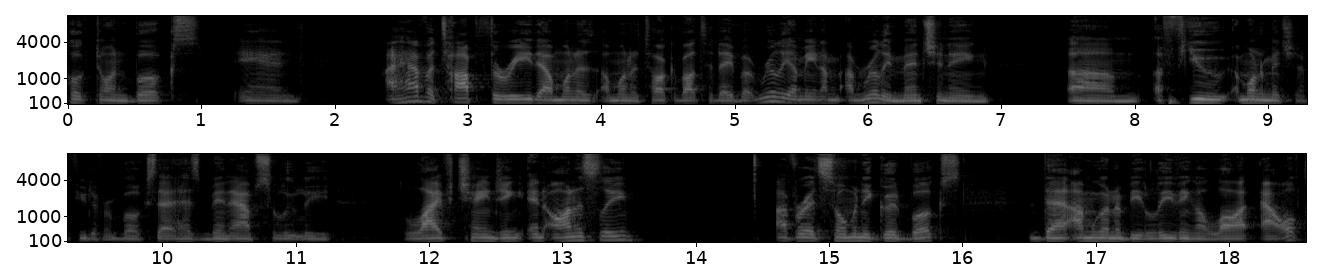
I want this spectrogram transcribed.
hooked on books, and I have a top three that I'm gonna I'm gonna talk about today. But really, I mean, I'm I'm really mentioning um, a few. I'm gonna mention a few different books that has been absolutely life changing. And honestly, I've read so many good books that I'm gonna be leaving a lot out.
